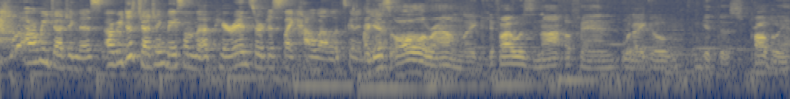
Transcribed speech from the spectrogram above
How are we judging this? Are we just judging based on the appearance or just like how well it's gonna do? I guess all around, like if I was not a fan, would I go get this? Probably.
